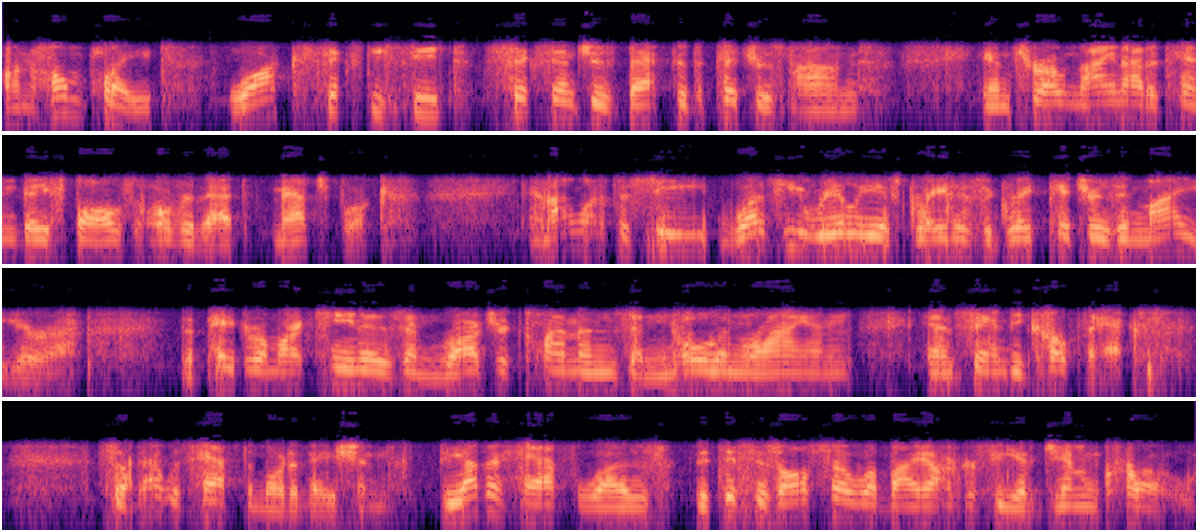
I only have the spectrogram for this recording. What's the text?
on home plate, walk 60 feet 6 inches back to the pitcher's mound, and throw 9 out of 10 baseballs over that matchbook. And I wanted to see was he really as great as the great pitchers in my era? The Pedro Martinez and Roger Clemens and Nolan Ryan and Sandy Koufax. So that was half the motivation. The other half was that this is also a biography of Jim Crow.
